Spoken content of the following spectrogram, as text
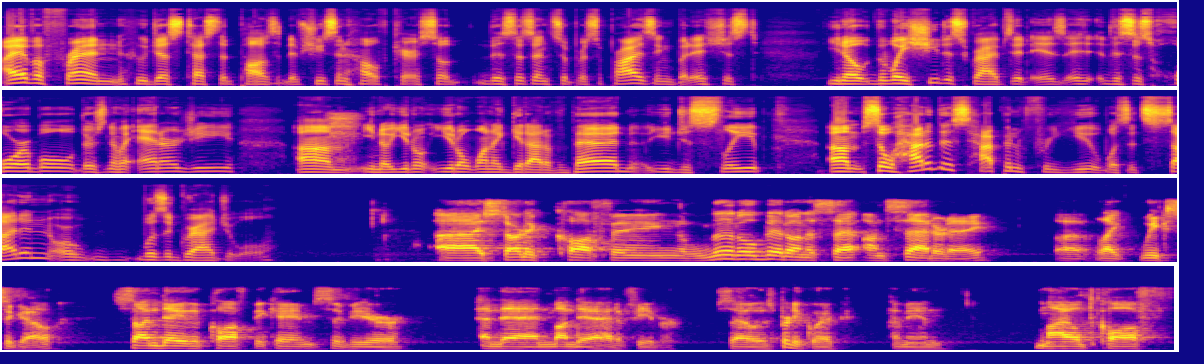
I have a friend who just tested positive. She's in healthcare, so this isn't super surprising, but it's just you know the way she describes it is it, this is horrible there's no energy um, you know you don't you don't want to get out of bed you just sleep um, so how did this happen for you was it sudden or was it gradual i started coughing a little bit on a set on saturday uh, like weeks ago sunday the cough became severe and then monday i had a fever so it was pretty quick i mean mild cough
